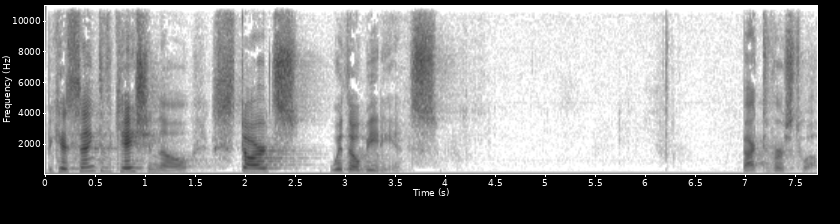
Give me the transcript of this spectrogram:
Because sanctification, though, starts with obedience. Back to verse 12.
